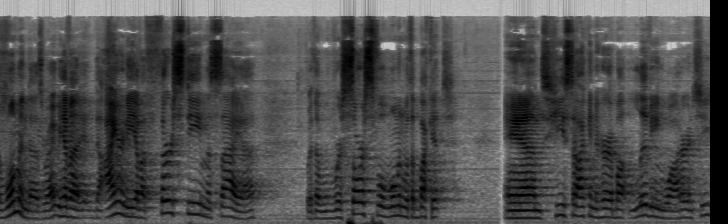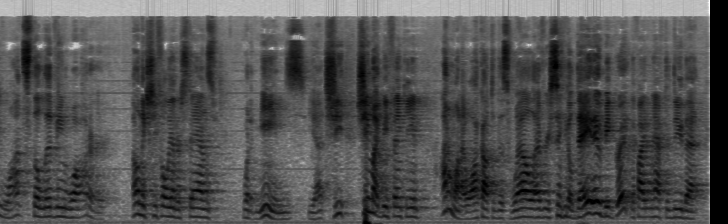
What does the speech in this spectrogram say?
The woman does, right? We have a, the irony of a thirsty Messiah with a resourceful woman with a bucket. And he's talking to her about living water, and she wants the living water. I don't think she fully understands what it means yet. She, she might be thinking, I don't want to walk out to this well every single day. It would be great if I didn't have to do that.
